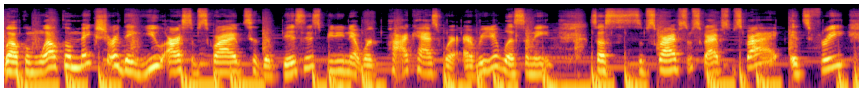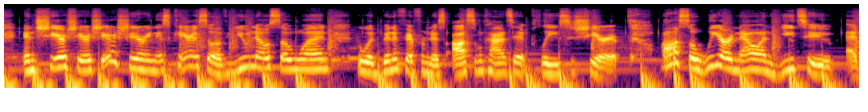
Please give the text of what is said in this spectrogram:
Welcome, welcome. Make sure that you are subscribed to the Business Beauty Network podcast wherever you're listening. So, subscribe, subscribe, subscribe. It's free. And share, share, share. Sharing is caring. So, if you know someone who would benefit from this awesome content, please share it. Also, we are now on YouTube at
